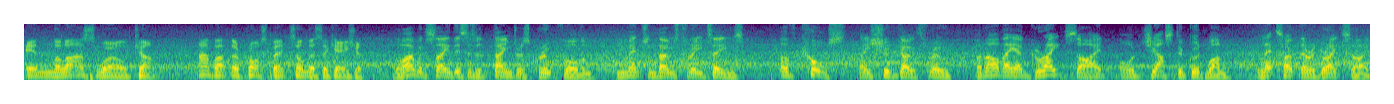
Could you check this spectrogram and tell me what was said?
in the last World Cup. How about their prospects on this occasion? Well, I would say this is a dangerous group for them. You mentioned those three teams. Of course, they should go through, but are they a great side or just a good one? Let's hope they're a great side.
